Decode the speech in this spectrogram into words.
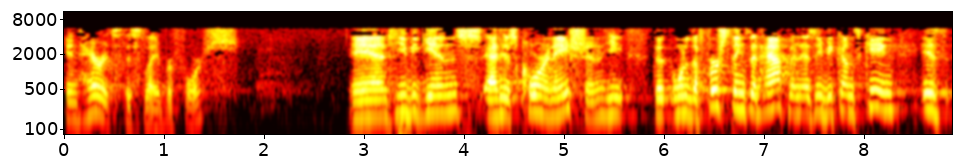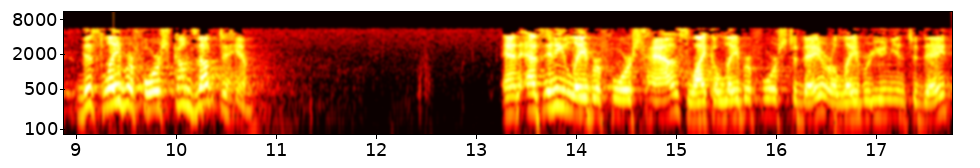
inherits this labor force. And he begins at his coronation. He, the, one of the first things that happen as he becomes king is this labor force comes up to him. And as any labor force has, like a labor force today or a labor union today,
